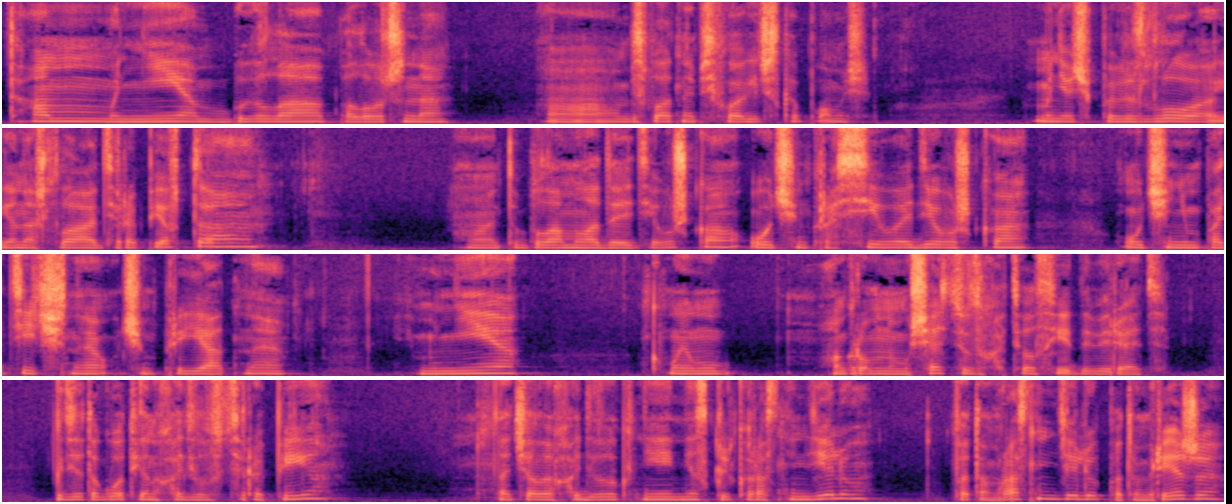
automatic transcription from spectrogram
там мне была положена а, бесплатная психологическая помощь. Мне очень повезло, я нашла терапевта. А, это была молодая девушка, очень красивая девушка, очень эмпатичная, очень приятная. И мне, к моему огромному счастью, захотелось ей доверять. Где-то год я находилась в терапии. Сначала я ходила к ней несколько раз в неделю, потом раз в неделю, потом реже.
